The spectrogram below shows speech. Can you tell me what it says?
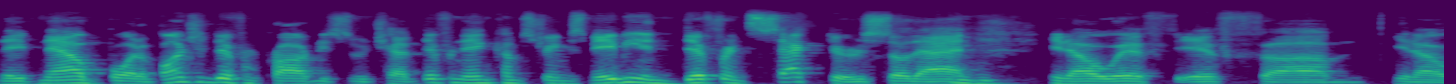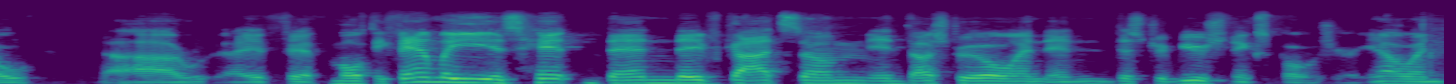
They've now bought a bunch of different properties which have different income streams, maybe in different sectors so that, mm-hmm. you know, if, if, um, you know, uh, if, if multifamily is hit, then they've got some industrial and, and distribution exposure, you know, and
